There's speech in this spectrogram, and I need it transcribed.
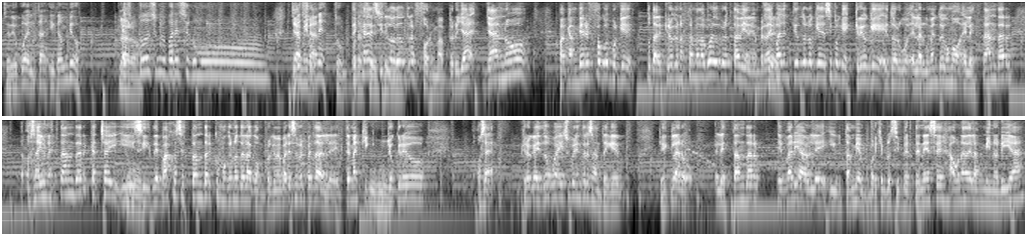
se dio cuenta y cambió. Claro. Es- todo eso me parece como Ya, mira, deshonesto. por deja de decirlo de otra forma, pero ya, ya no para cambiar el foco porque, puta, creo que no estamos de acuerdo, pero está bien. En verdad Sí. igual entiendo lo que decir porque creo que el argumento de como el estándar, o sea, hay un estándar, ¿cachai? Y Mm. si debajo ese estándar como que no te la compro, que me parece respetable. El tema es que yo creo, o sea, creo que hay dos weas súper interesantes, que, que claro, el estándar es variable y también, por ejemplo, si perteneces a una de las minorías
